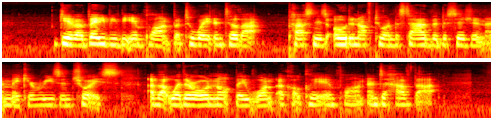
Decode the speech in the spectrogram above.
give a baby the implant, but to wait until that person is old enough to understand the decision and make a reasoned choice about whether or not they want a cochlear implant and to have that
